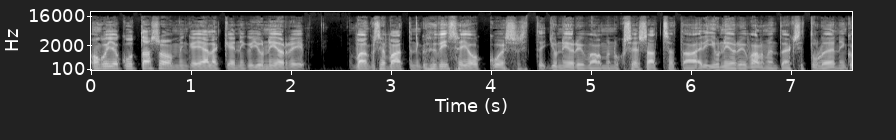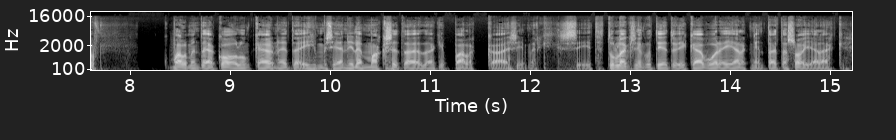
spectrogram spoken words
onko joku taso, minkä jälkeen niin juniori, vai onko se vaan, että niin hyvissä joukkueissa sitten juniorivalmennukseen satsataan, eli juniorivalmentajaksi tulee niin valmentajakoulun käyneitä ihmisiä, niille maksetaan jotakin palkkaa esimerkiksi siitä. Tuleeko se jonkun tietyn ikävuoden jälkeen tai tason jälkeen?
